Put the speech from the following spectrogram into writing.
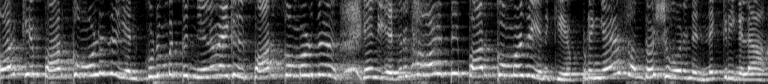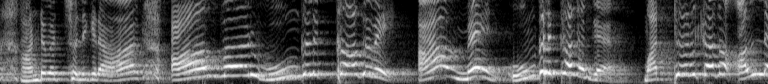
வாழ்க்கையை பார்க்கும் பொழுது என் குடும்பத்தின் நிலைமைகள் பார்க்கும் பொழுது என் எதிர்காலத்தை பார்க்கும் பொழுது எனக்கு எப்படிங்க சந்தோஷம் வரும்னு நினைக்கிறீங்களா? ஆண்டவர் சொல்லுகிறார் அவர் உங்களுக்காகவே. ஆமேன். உங்களுக்காகங்க. மற்றவர்களுக்காக அல்ல.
